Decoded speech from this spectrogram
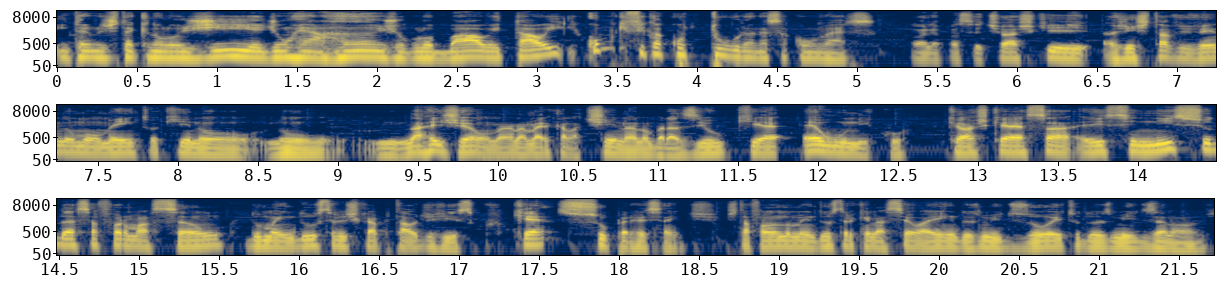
em termos de tecnologia, de um rearranjo global e tal. E como que fica a cultura nessa conversa? Olha, Pacete, eu acho que a gente está vivendo um momento aqui no, no, na região, né, na América Latina, no Brasil, que é, é único que eu acho que é essa, é esse início dessa formação de uma indústria de capital de risco, que é super recente. A gente está falando de uma indústria que nasceu aí em 2018, 2019.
